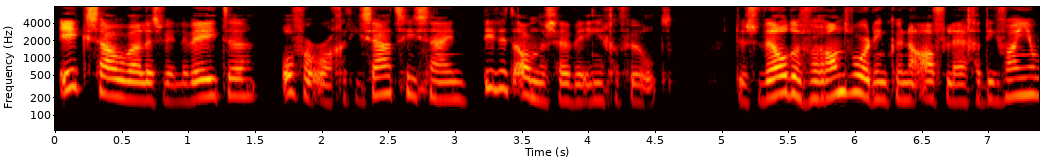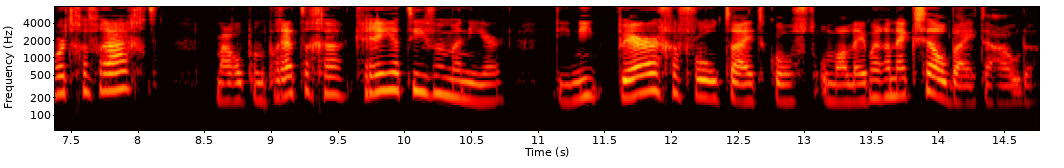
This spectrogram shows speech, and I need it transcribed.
Ik zou wel eens willen weten of er organisaties zijn die dit anders hebben ingevuld. Dus wel de verantwoording kunnen afleggen die van je wordt gevraagd, maar op een prettige, creatieve manier die niet bergen vol tijd kost om alleen maar een Excel bij te houden.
